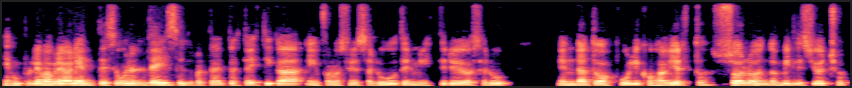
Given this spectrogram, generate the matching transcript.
es un problema prevalente. Según el DEIS, el Departamento de Estadística e Información de Salud del Ministerio de Salud, en datos públicos abiertos, solo en 2018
